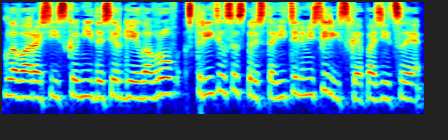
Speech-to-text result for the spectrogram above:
Глава российского МИДа Сергей Лавров встретился с представителями сирийской оппозиции.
